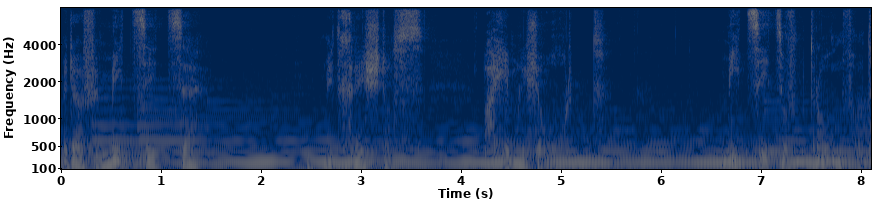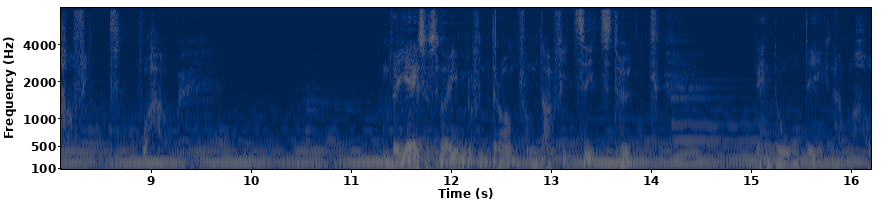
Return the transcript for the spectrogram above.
wir dürfen mitsitzen mit Christus an himmlischen Ort mitsitzt auf dem Thron von David. Wow. Und wenn Jesus noch immer auf dem Thron von David sitzt, heute, dann du und ich nämlich auch.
